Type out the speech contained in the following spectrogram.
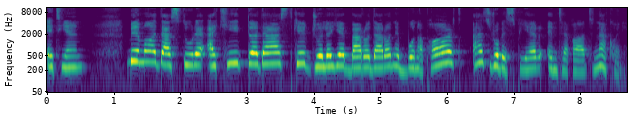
اتین به ما دستور اکید داده است که جلوی برادران بوناپارت از روبسپیر انتقاد نکنیم.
